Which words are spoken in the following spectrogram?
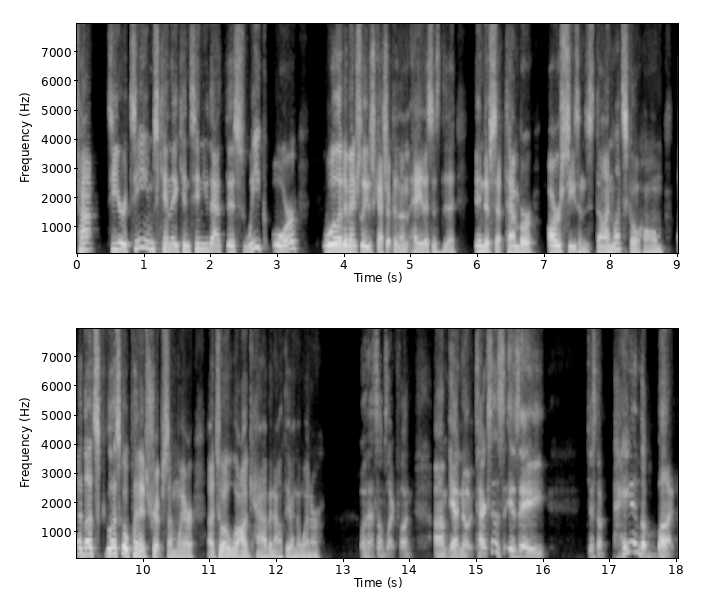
top tier teams. Can they continue that this week or will it eventually just catch up to them? Hey, this is the end of September. Our season's done. Let's go home. Let's let's go plan a trip somewhere uh, to a log cabin out there in the winter. Oh, that sounds like fun. Um, yeah, no, Texas is a just a pain in the butt.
